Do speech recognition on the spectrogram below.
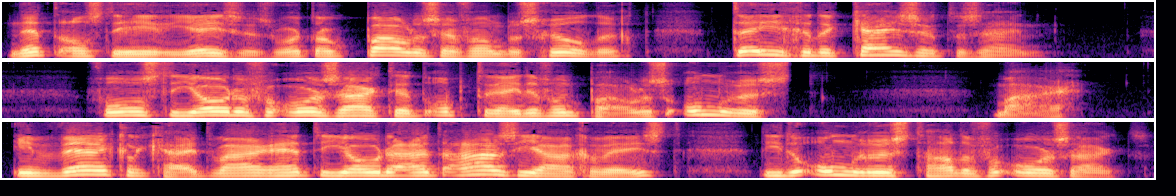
Net als de Heer Jezus wordt ook Paulus ervan beschuldigd tegen de keizer te zijn. Volgens de Joden veroorzaakte het optreden van Paulus onrust. Maar in werkelijkheid waren het de Joden uit Azië geweest die de onrust hadden veroorzaakt.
